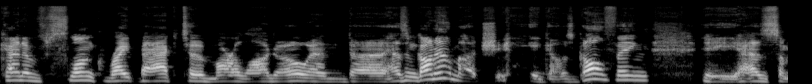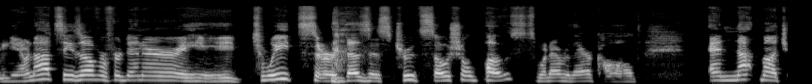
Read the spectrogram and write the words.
kind of slunk right back to Mar a Lago and uh, hasn't gone out much. He goes golfing. He has some neo Nazis over for dinner. He tweets or does his truth social posts, whatever they're called and not much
